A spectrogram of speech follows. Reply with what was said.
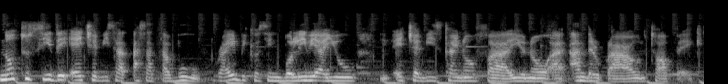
not to see the HIV as a taboo, right? Because in Bolivia, you HIV is kind of uh, you know an underground topic,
